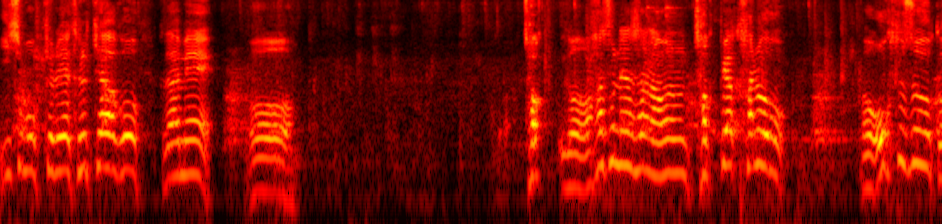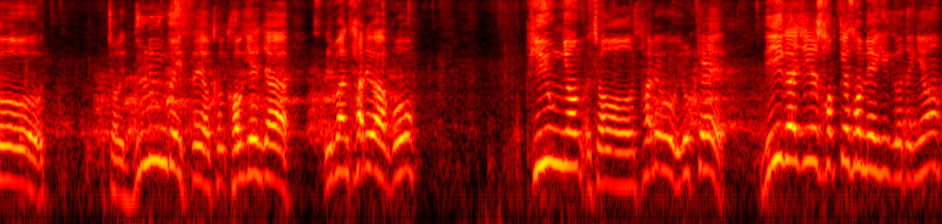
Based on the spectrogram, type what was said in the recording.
25kg에 그렇게 하고 그다음에 어 적 이거 하순에서 나오는 적벽 한우 어, 옥수수 그저 누르는 거 있어요. 그 거기에 이제 일반 사료하고 비육염 저 사료 이렇게 네 가지를 섞여서 먹이거든요.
